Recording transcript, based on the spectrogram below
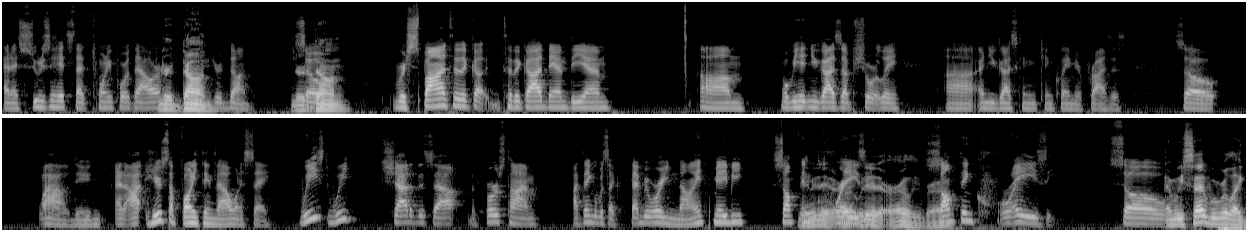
and as soon as it hits that 24th hour, You're done. You're done. You're so, done. Respond to the to the goddamn DM. Um, we'll be hitting you guys up shortly, uh, and you guys can can claim your prizes. So, wow, dude. And I, here's the funny thing that I want to say. We we shouted this out the first time. I think it was like February 9th, maybe something Yeah, we did it. crazy. We did it early, bro. Something crazy. So and we said we were like,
